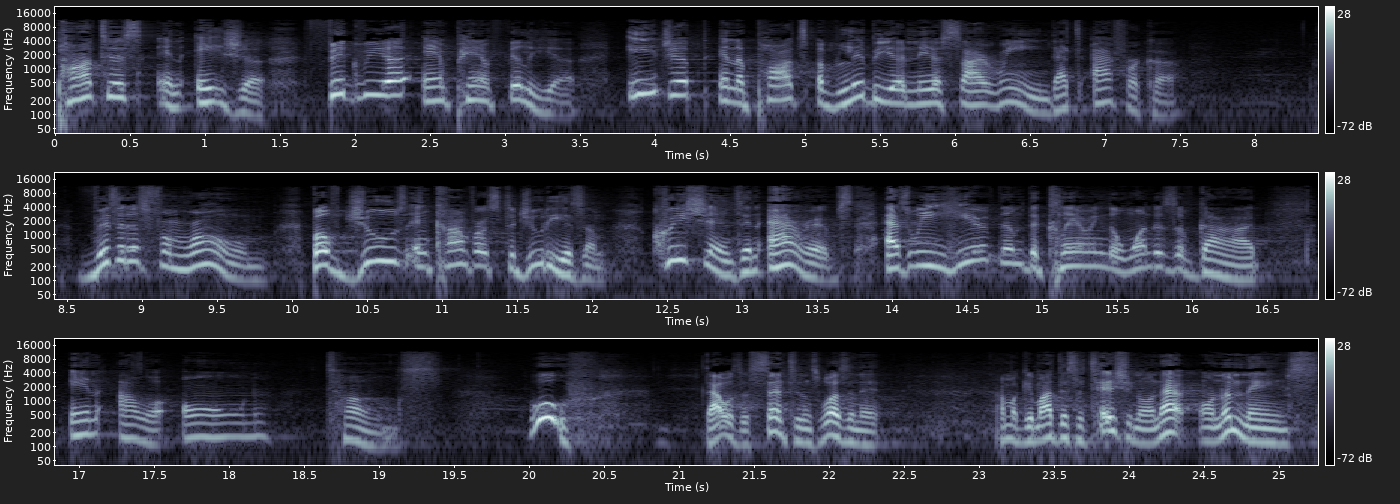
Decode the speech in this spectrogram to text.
Pontus and Asia, Phrygia and Pamphylia, Egypt and the parts of Libya near Cyrene, that's Africa. Visitors from Rome, both Jews and converts to Judaism, Cretians and Arabs, as we hear them declaring the wonders of God in our own tongues. Woo, that was a sentence, wasn't it? I'm gonna get my dissertation on that, on them names.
